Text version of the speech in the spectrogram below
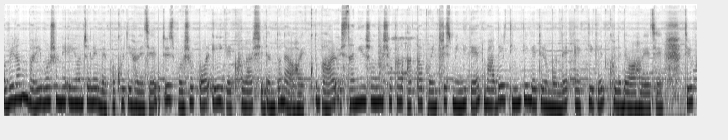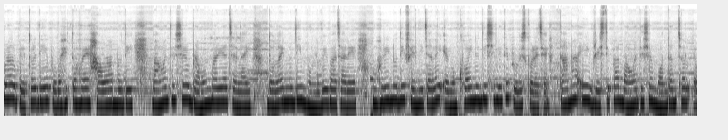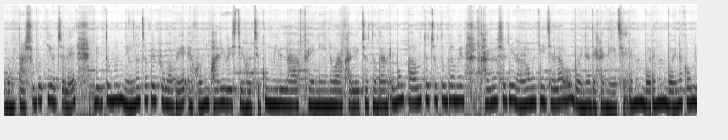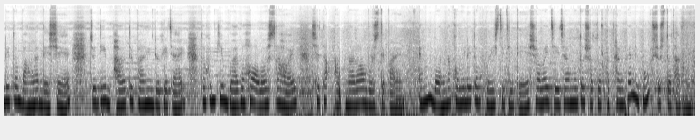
অবিরাম ভারী বর্ষণে এই অঞ্চলে ব্যাপক ক্ষতি হয়েছে। ত্রিশ বছর পর এই গেট খোলার সিদ্ধান্ত নেওয়া হয়। গতবার স্থানীয় সময় সকাল আটটা পঁয়ত্রিশ মিনিটে বাঁধের তিনটি গেটের মধ্যে একটি গেট খুলে দেওয়া হয়েছে। ত্রিপুরার ভেতর দিয়ে প্রবাহিত হয়ে হাওড়া নদী, বাংলাদেশের ব্রাহ্মণবাড়িয়া জেলায় দলাই নদী মৌলভীবাজারে মুহুরী নদী, ফেনী জেলায় এবং খোয়াই নদী সিলেটে প্রবেশ করেছে। টানা এই বৃষ্টিপাত বাংলাদেশের মধ্যাঞ্চল এবং পার্শ্ববর্তী অঞ্চলে বিদ্যমান নিম্নচাপের প্রভাবে এখন ভারী বৃষ্টি হচ্ছে। কুমিল্লা, ফেনী নোয়াখালী, চট্টগ্রাম এবং পার্বত্য চট্টগ্রামের খাগড়াছড়ি, রাঙ্গামাটি জেলাও বন্যা দেখা দিয়েছে। এমন এমন বন্যা কবলিত বাংলাদেশে যদি ভারতের পানি ঢুকে যায়, তখন কি ভয়াবহ অবস্থা হয় সেটা আপনারাও বুঝতে পারেন। এমন বন্যা কবলিত পরিস্থিতিতে সবাই যে যার মতো সতর্ক থাকবেন এবং সুস্থ থাকবেন।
